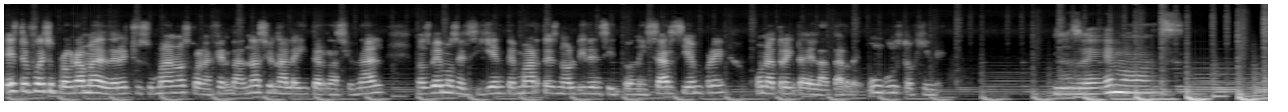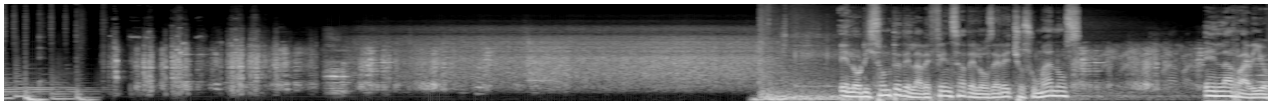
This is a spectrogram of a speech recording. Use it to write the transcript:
Este fue su programa de derechos humanos con la agenda nacional e internacional. Nos vemos el siguiente martes. No olviden sintonizar siempre una 30 de la tarde. Un gusto, Jimé. Nos vemos. El horizonte de la defensa de los derechos humanos en la radio.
